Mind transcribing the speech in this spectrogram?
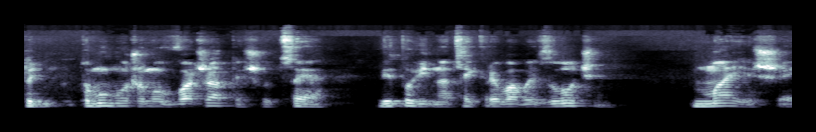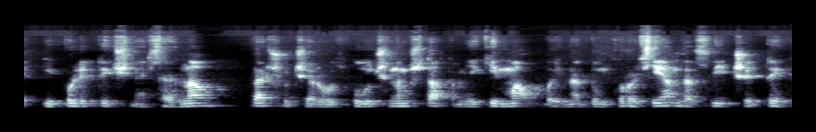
Тоді- Тому можемо вважати, що це відповідно цей кривавий злочин має ще і політичний сигнал, в першу чергу Сполученим Штатам, який мав би, на думку росіян, засвідчити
